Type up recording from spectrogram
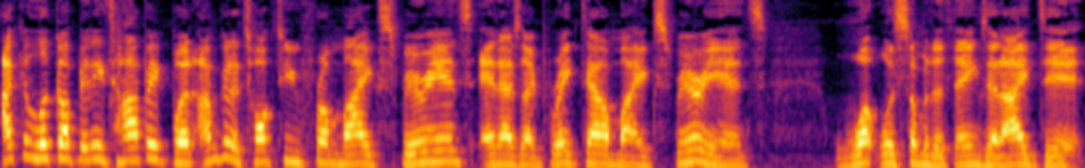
I can look up any topic, but I'm going to talk to you from my experience. And as I break down my experience, what was some of the things that I did?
